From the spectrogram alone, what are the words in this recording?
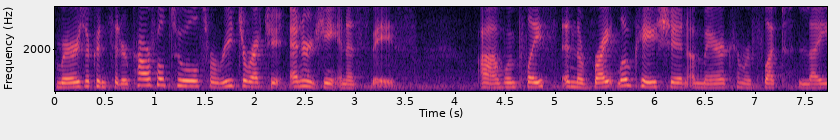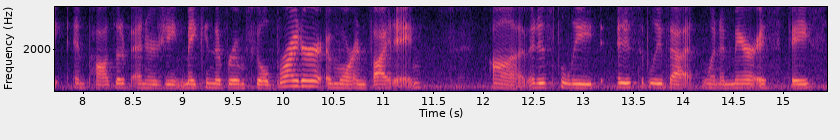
Mirrors are considered powerful tools for redirecting energy in a space. Uh, when placed in the right location, a mirror can reflect light and positive energy, making the room feel brighter and more inviting. Um, it is believed it is to believe that when a mirror is face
